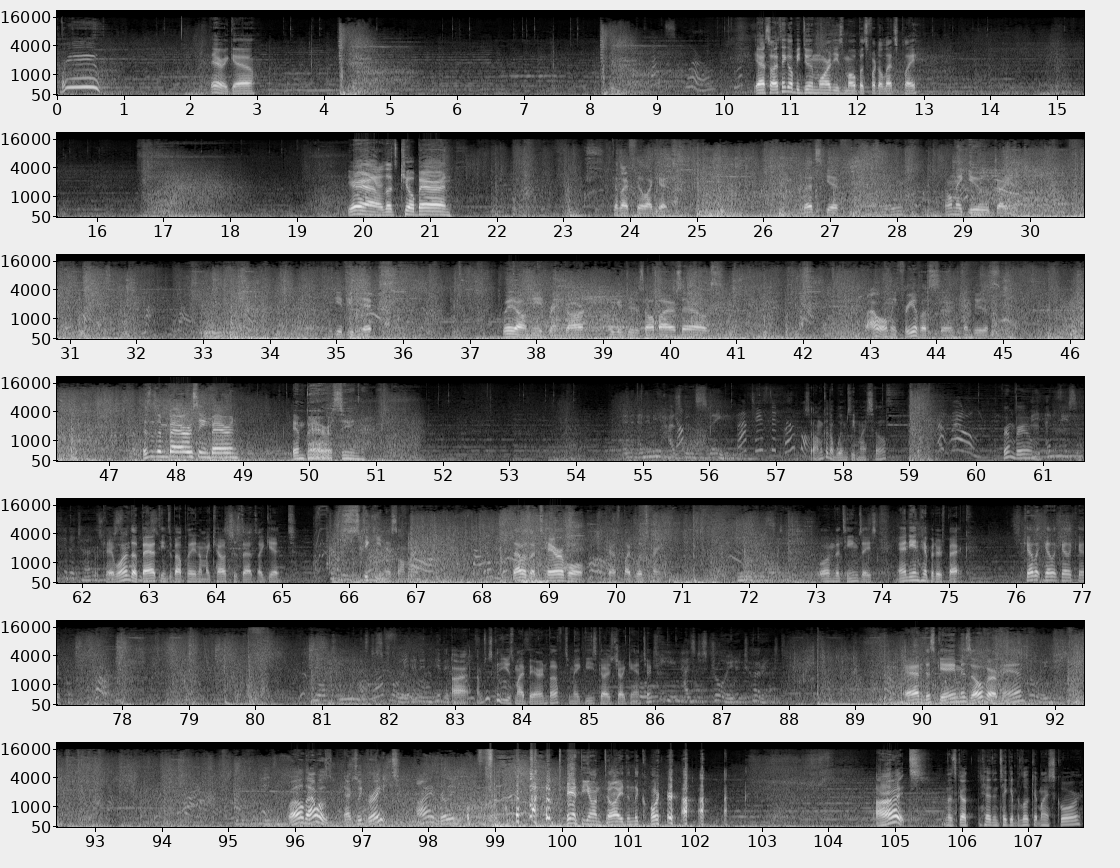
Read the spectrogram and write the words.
Woo! There we go. Yeah, so I think I'll be doing more of these MOBAs for the Let's Play. Yeah, let's kill Baron! Because I feel like it. Let's get... I'll make you giant. I'll give you Pix. We don't need Rengar. We can do this all by ourselves. Wow, only three of us uh, can do this. This is embarrassing, Baron. Embarrassing. An enemy has been slain. that tasted purple. So I'm gonna whimsy myself. Vroom. Vroom The vroom. enemy's inhibitor is Okay, one of the bad things about playing on my couch is that I get stickiness on my. That was a terrible cast by Blitzcrank. Well, and the team's ace. And the inhibitor's back. Kill it, kill it, kill it, kill it. Kill it. Alright, I'm just gonna use my Baron buff to make these guys gigantic. has destroyed a turret. And this game is over, man. Well, that was actually great. I really. Oh. Pantheon died in the corner. Alright, let's go ahead and take a look at my score.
